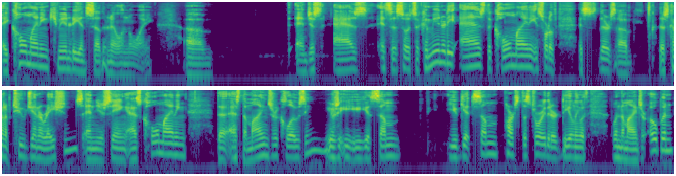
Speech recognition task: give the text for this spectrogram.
a coal mining community in southern Illinois. Um, and just as it's a, so it's a community as the coal mining it's sort of it's there's a there's kind of two generations and you're seeing as coal mining the as the mines are closing you, you get some you get some parts of the story that are dealing with when the mines are open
